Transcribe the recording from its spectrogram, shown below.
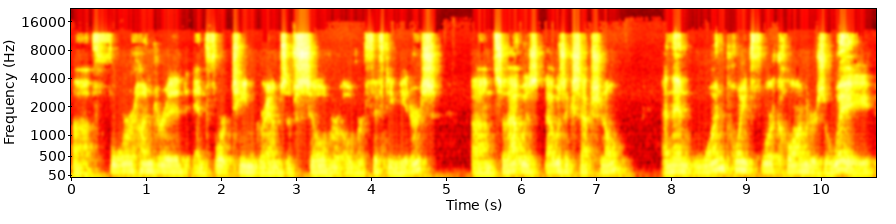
uh, 414 grams of silver over 50 meters. Um, so that was that was exceptional. And then 1.4 kilometers away,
